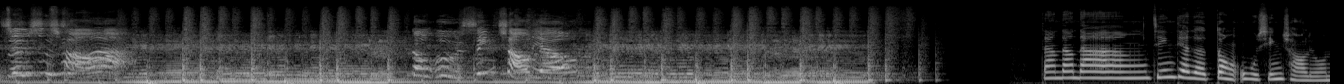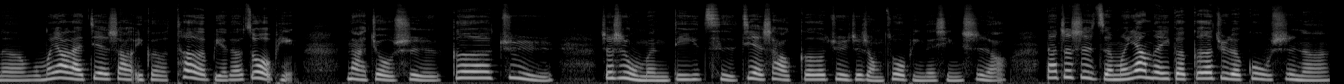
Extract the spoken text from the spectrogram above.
真是潮啊！动物新潮流。当当当！今天的动物新潮流呢，我们要来介绍一个特别的作品，那就是歌剧。这是我们第一次介绍歌剧这种作品的形式哦。那这是怎么样的一个歌剧的故事呢？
